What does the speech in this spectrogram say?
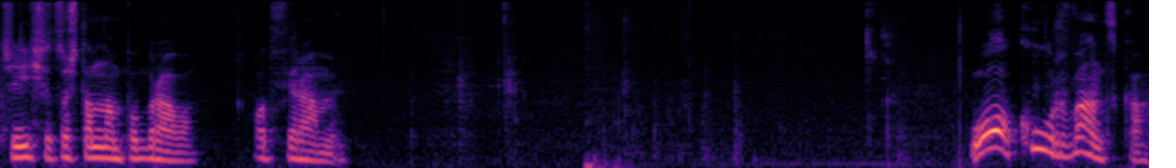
Czyli się coś tam nam pobrało. Otwieramy. Ło, kurwancka.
